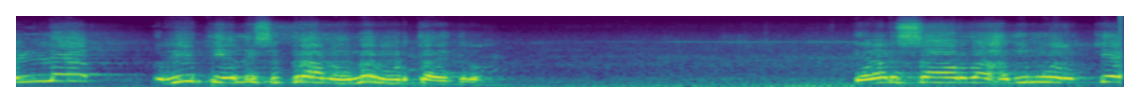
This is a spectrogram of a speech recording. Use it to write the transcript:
ಒಳ್ಳೆ ರೀತಿಯಲ್ಲಿ ಸಿದ್ದರಾಮಯ್ಯನ ನೋಡ್ತಾ ಇದ್ರು. ಎರಡ್ ಸಾವಿರದ ಹದಿಮೂರಕ್ಕೆ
